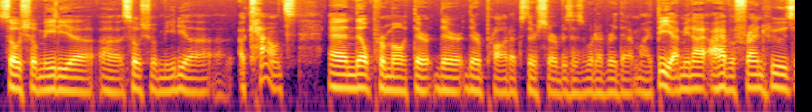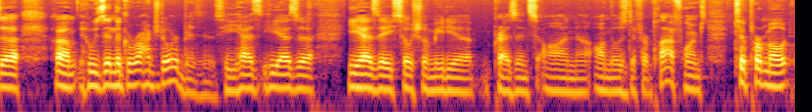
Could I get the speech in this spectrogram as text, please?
social media uh, social media accounts and they'll promote their their their products, their services, whatever that might be. I mean, I, I have a friend who's uh, um, who's in the garage door business. He has he has a he has a social media presence on uh, on those different platforms to promote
